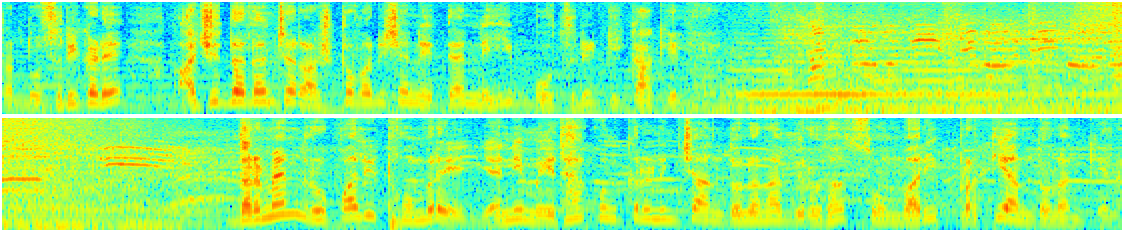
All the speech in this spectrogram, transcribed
तर दुसरीकडे अजितदादांच्या राष्ट्रवादीच्या नेत्यांनीही बोचरी टीका केली आहे. दरम्यान रुपाली ठोंबरे यांनी मेधा कुलकर्णींच्या आंदोलनाविरोधात सोमवारी प्रतिआंदोलन केलं.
